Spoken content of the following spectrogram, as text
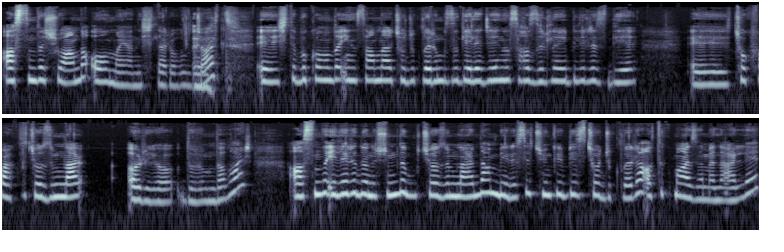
aslında şu anda olmayan işler olacak. Evet. E, işte bu konuda insanlar çocuklarımızı geleceğe nasıl hazırlayabiliriz diye e, çok farklı çözümler arıyor durumdalar. Aslında ileri dönüşümde bu çözümlerden birisi çünkü biz çocuklara atık malzemelerle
